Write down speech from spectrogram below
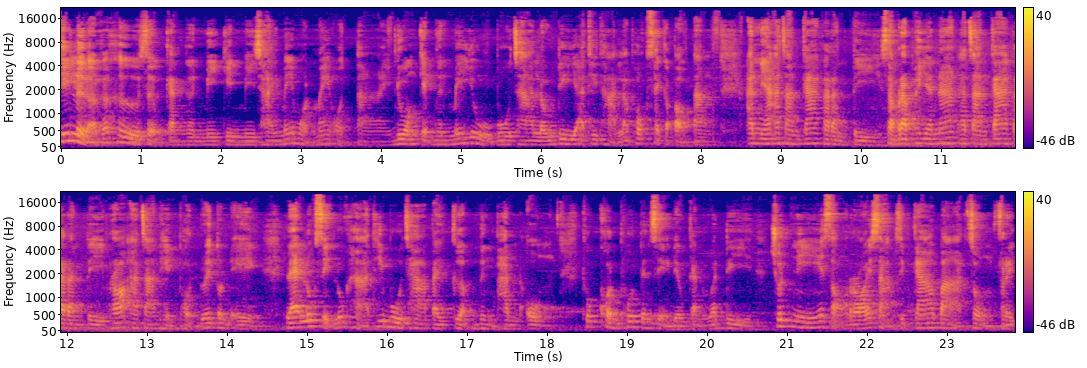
ที่เหลือก็คือเสริมกันเงินมีกินมีใช้ไม่หมดไม่อดตาย ดวงเก็บเงินไม่อยู่บูชาแล้วดีอธิษฐานแล้วพกใส่กระเป๋าตังค์อันนี้อาจารย์กล้าการันตีสำหรับพญานาคอาจารย์กล้าการันตี เพราะอาจารย์เห็นผลด้วยตนเอง และลูกศิษย์ลูกหาที่บูชาไปเกือบ 1,000 องค์ ทุกคนพูดเป็นเสียงเดียวกันว่าดี ชุดนี้ 239 บาทส่งฟรี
